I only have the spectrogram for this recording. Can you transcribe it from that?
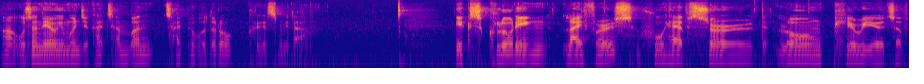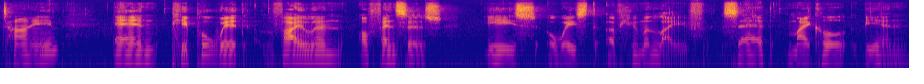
어, 우선 내용이 뭔지 같이 한번 살펴보도록 하겠습니다. Excluding lifers who have served long periods of time and people with violent offenses is a waste of human life, said Michael Bien,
